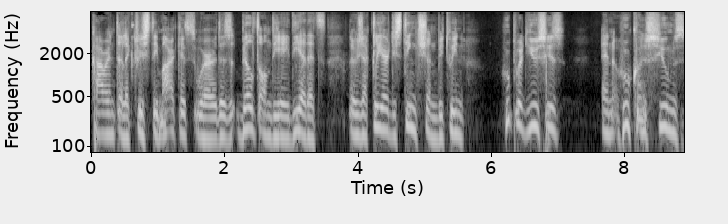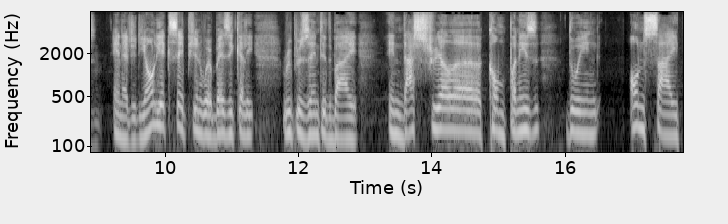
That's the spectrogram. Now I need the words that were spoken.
current electricity markets were built on the idea that there's a clear distinction between who produces and who consumes mm-hmm. energy. The only exception were basically represented by industrial uh, companies doing on site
